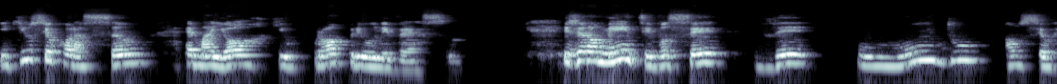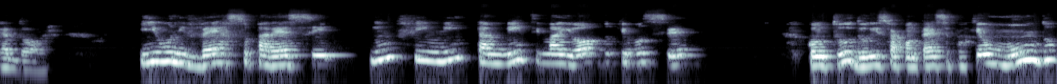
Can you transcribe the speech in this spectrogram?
e que o seu coração é maior que o próprio universo. E geralmente você vê o mundo ao seu redor e o universo parece infinitamente maior do que você. Contudo, isso acontece porque o mundo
